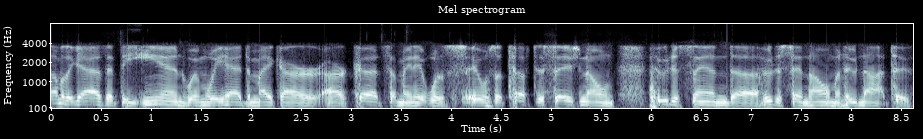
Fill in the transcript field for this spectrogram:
some of the guys at the end, when we had to make our our cuts, I mean, it was it was a tough decision on who to send uh, who to send home and who not to.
